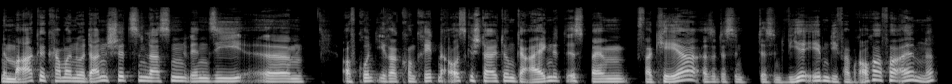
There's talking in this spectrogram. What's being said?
Eine Marke kann man nur dann schützen lassen, wenn sie ähm, aufgrund ihrer konkreten Ausgestaltung geeignet ist beim Verkehr. Also das sind, das sind wir eben, die Verbraucher vor allem, ne?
